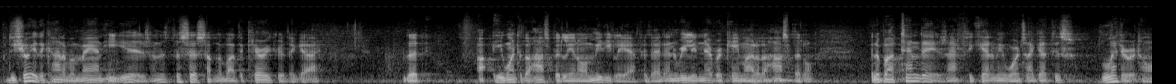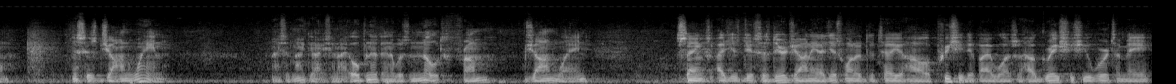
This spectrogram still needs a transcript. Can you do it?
But to show you the kind of a man he is, and this, this says something about the character of the guy, that uh, he went to the hospital, you know, immediately after that, and really never came out of the hospital. In about 10 days after the Academy Awards, I got this letter at home. This is John Wayne. I said, my gosh, and I opened it, and it was a note from John Wayne saying, I just, just says, Dear Johnny, I just wanted to tell you how appreciative I was of how gracious you were to me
